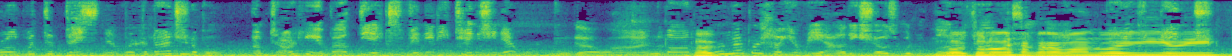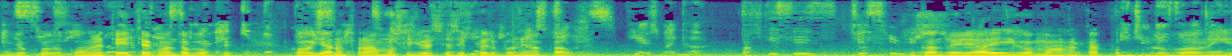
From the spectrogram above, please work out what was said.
world with the best network imaginable. I'm talking about the Xfinity 10G network. Go on. Mom, Ah. remember how your reality shows wouldn't Cuando tú lo dejas grabando ahí, ahí, yo Susie, con este we'll cuento porque internet cuando ya nos basement. paramos y yo hacía así, If you pero ponía pausa. Here's my car. This is just your Y name. cuando ya íbamos a arrancar, pues, lo Introducing the ponía.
